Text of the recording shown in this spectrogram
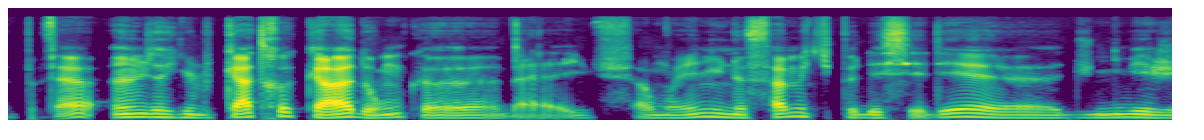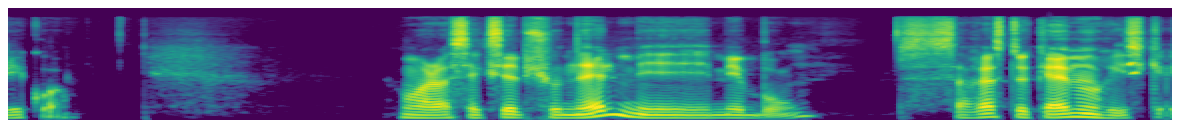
ça peut faire 1,4 cas donc bah, en moyenne une femme qui peut décéder, d'une IVG quoi. Voilà, c'est exceptionnel mais mais bon, ça reste quand même un risque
